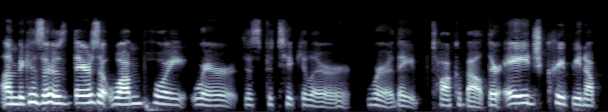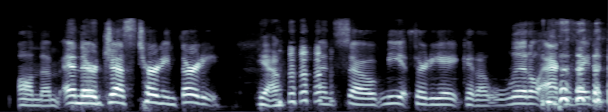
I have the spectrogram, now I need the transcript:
um because there's there's at one point where this particular where they talk about their age creeping up on them and they're just turning 30 Yeah. and so me at 38 get a little aggravated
